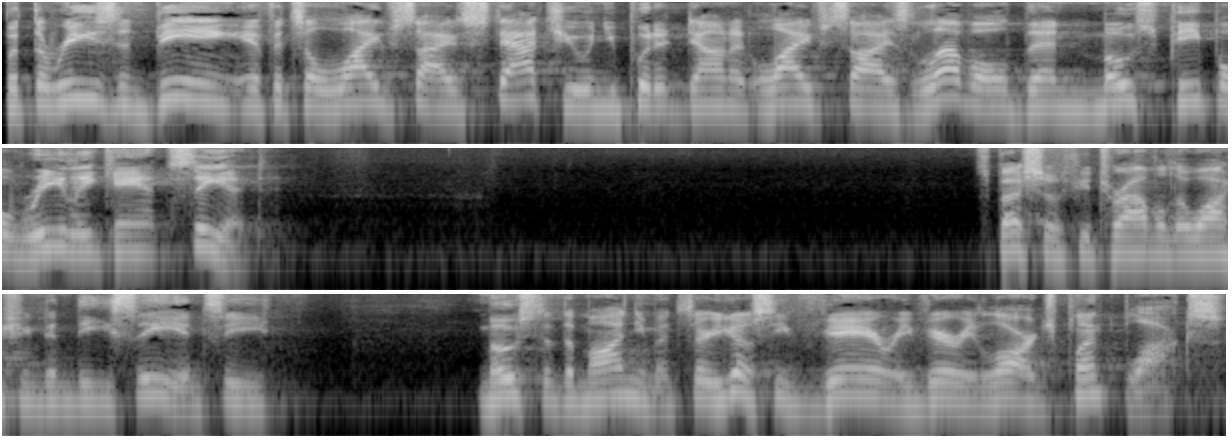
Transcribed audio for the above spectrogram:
But the reason being, if it's a life size statue and you put it down at life size level, then most people really can't see it. Especially if you travel to Washington, D.C. and see most of the monuments there, you're going to see very, very large plinth blocks.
